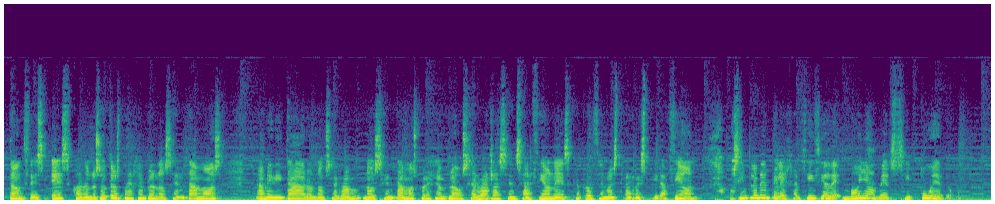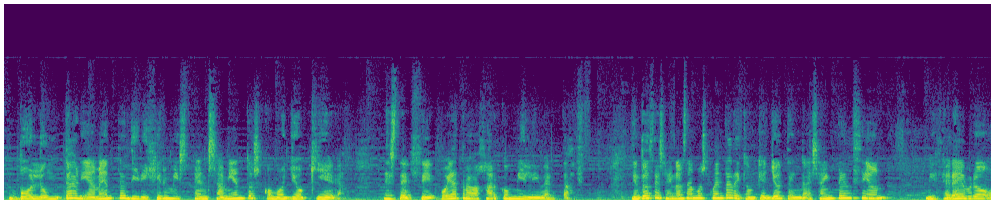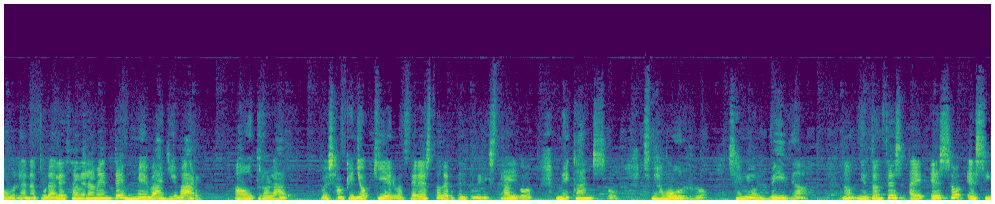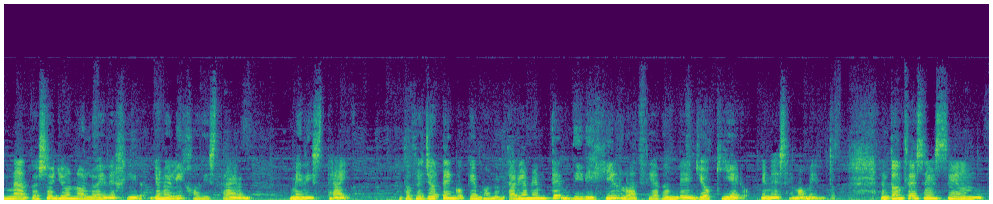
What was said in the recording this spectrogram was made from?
Entonces, es cuando nosotros, por ejemplo, nos sentamos a meditar o nos, nos sentamos, por ejemplo, a observar las sensaciones que produce nuestra respiración o simplemente el ejercicio de voy a ver si puedo voluntariamente dirigir mis pensamientos como yo quiera. Es decir, voy a trabajar con mi libertad. Y entonces ahí nos damos cuenta de que aunque yo tenga esa intención, mi cerebro o la naturaleza de la mente me va a llevar a otro lado. Pues aunque yo quiero hacer esto, de repente me distraigo, me canso, me aburro, se me olvida, ¿no? Y entonces eh, eso es innato, eso yo no lo he elegido, yo no elijo distraerme, me distraigo. Entonces yo tengo que voluntariamente dirigirlo hacia donde yo quiero en ese momento. Entonces es em,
